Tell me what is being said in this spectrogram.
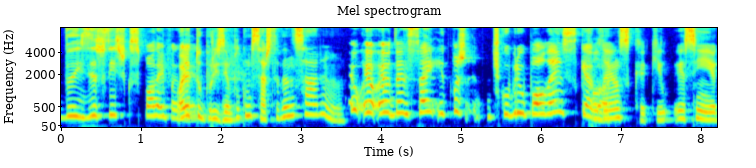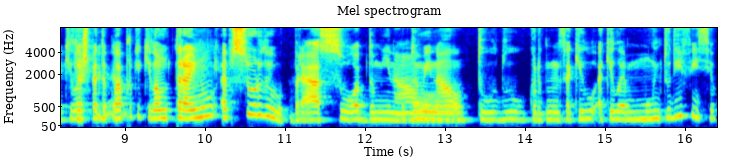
de exercícios que se podem fazer. Olha, tu, por exemplo, começaste a dançar. Eu, eu, eu dancei e depois descobri o pole dance que Pole adoro. dance, que aquilo, é assim, aquilo é espetacular porque aquilo é um treino absurdo. braço, abdominal, Abdominal. tudo, coordenação, aquilo, aquilo é muito difícil.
